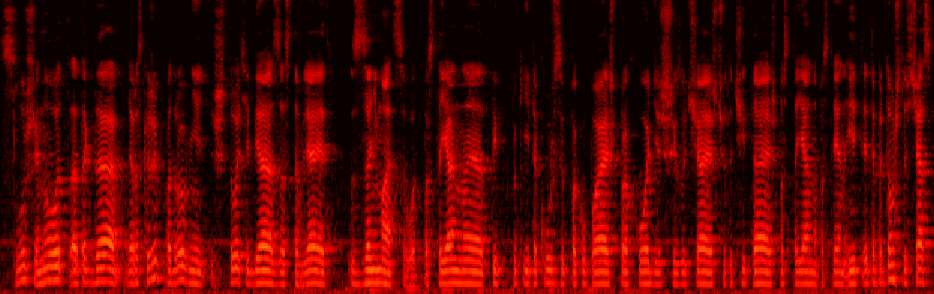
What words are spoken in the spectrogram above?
Слушай, ну вот, а тогда расскажи подробнее, что тебя заставляет заниматься. Вот постоянно ты какие-то курсы покупаешь, проходишь, изучаешь, что-то читаешь постоянно, постоянно. И это при том, что сейчас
